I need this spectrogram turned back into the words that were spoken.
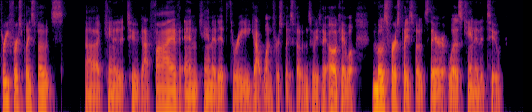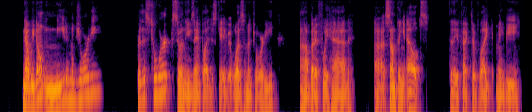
three first place votes, uh, candidate two got five, and candidate three got one first place vote. And so we say, oh, okay, well, most first place votes there was candidate two. Now we don't need a majority for this to work. So in the example I just gave, it was a majority. Uh, but if we had uh, something else to the effect of like maybe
